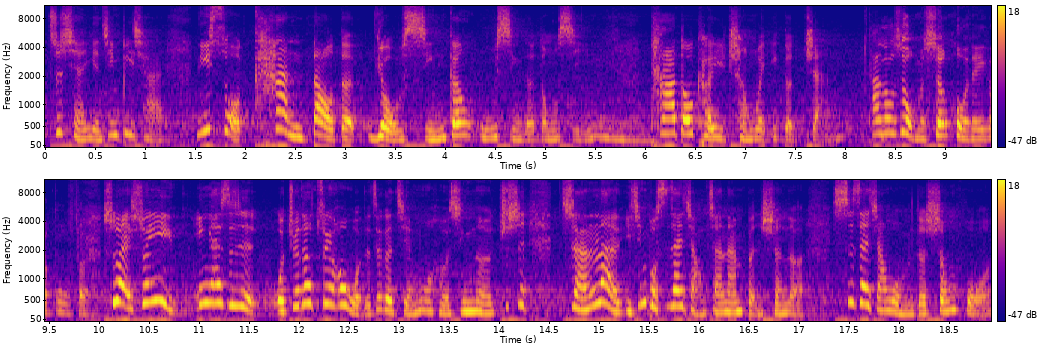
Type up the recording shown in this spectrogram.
之前眼睛闭起来，你所看到的有形跟无形的东西，它都可以成为一个展。它都是我们生活的一个部分。所以，所以应该是，我觉得最后我的这个节目核心呢，就是展览已经不是在讲展览本身了，是在讲我们的生活。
